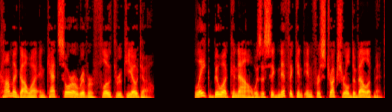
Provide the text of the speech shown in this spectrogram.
Kamogawa and Katsura River flow through Kyoto. Lake Biwa Canal was a significant infrastructural development.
